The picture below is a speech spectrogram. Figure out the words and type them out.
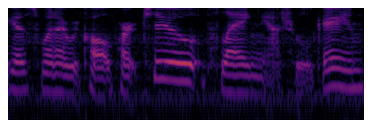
Guess, what I would call part two playing the actual game.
